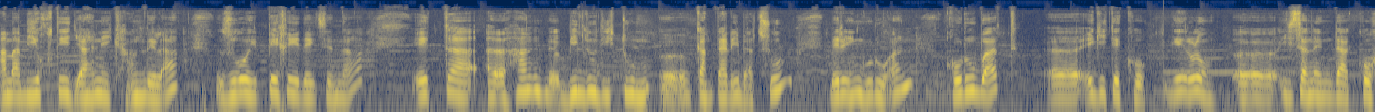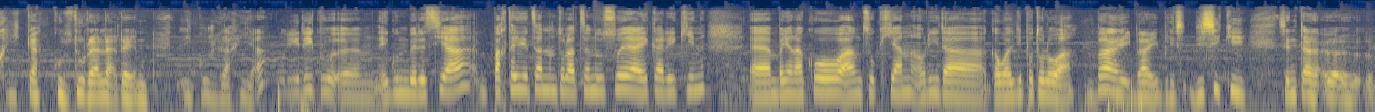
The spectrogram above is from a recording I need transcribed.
ama bi urte jahenik handela, zoe perre deitzen da, eta uh, han bildu ditu uh, kantari batzu, bere inguruan, koru bat uh, egiteko. Gero uh, izanen da korrika kulturalaren ikusgarria. Hori ere egun berezia, partaidetan antolatzen duzue aekarekin, eh, baionako antzokian hori da gaualdi potoloa? Bai, bai, biziki, zenta uh,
